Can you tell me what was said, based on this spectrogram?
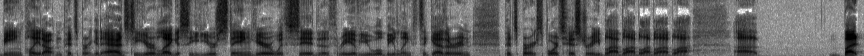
being played out in Pittsburgh. It adds to your legacy. You're staying here with Sid. The three of you will be linked together in Pittsburgh sports history, blah, blah, blah, blah, blah. Uh, but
